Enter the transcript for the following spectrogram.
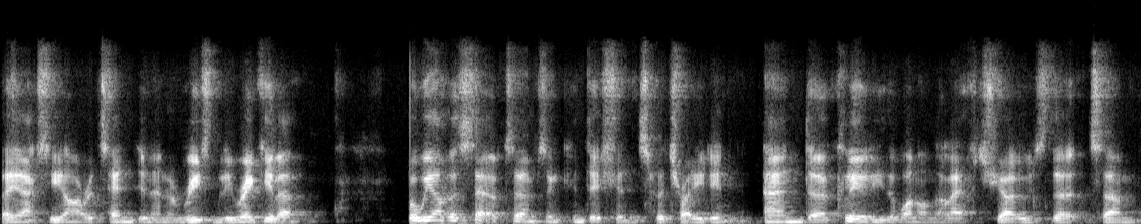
they actually are attending and are reasonably regular. But we have a set of terms and conditions for trading, and uh, clearly the one on the left shows that um,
